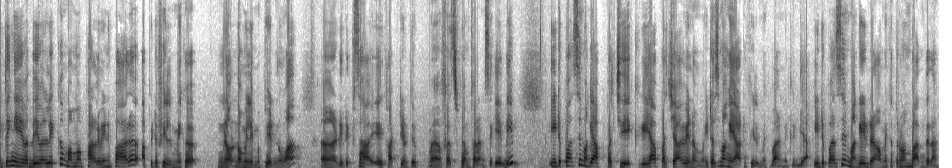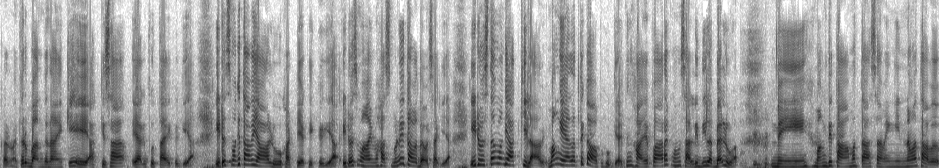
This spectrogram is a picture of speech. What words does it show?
ඉතින් ඒ දේවල් එක්ක මම පළවෙනි පාර අපිට ෆිල්ම් එක නොමිලෙම පෙන්නවා. ඩිරෙක්ටර් සහ ඒ කට්ටියට ෆස්ට් කන්ෆරන්ස් එකේදී. ඊට පස්සේ මගේ අප්පච්චි එක්ක ගියා අප්පච්චි වෙනම ඊට පස්සේ මම එයාට ෆිල්ම් එක බලන්න එක ගියා. ඊට පස්සේ මගේ ඩ්‍රාමා එක තමයි මම බන්ධනා කරනවා. ඒතර බන්ධනා එකේ ඒ අක්කි සහ එයාගේ පුතා එක්ක ගියා. ඊට පස්සේ මගේ තව යාළුවෝ කට්ටියක් එක්ක ගියා. ඊට පස්සේ මායිම හස්බන්ඩ් තව දවසක් ගියා. ඊට පස්සේ මගේ අක්කිලා ආවේ. මම එයාලත් එක්ක ආපහු ගියා. ඉතින් හය පාරක් මම සල්ලි දීලා බැලුවා. මේ මං ඉතින් තාමත් ආසාවෙන් ඉන්නවා. තව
